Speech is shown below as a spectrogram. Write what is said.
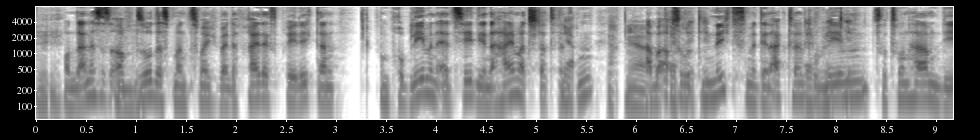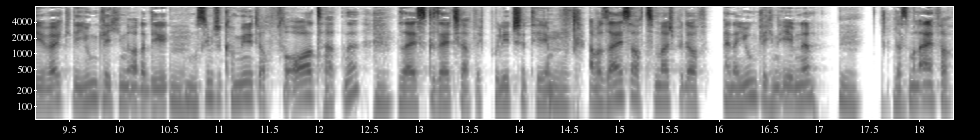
Mhm. Und dann ist es oft Mhm. so, dass man zum Beispiel bei der Freitagspredigt dann von Problemen erzählt, die in der Heimat stattfinden, Ja. aber absolut definitiv. nichts mit den aktuellen Definitiv. Problemen zu tun haben, die wirklich die Jugendlichen oder die Mhm. muslimische Community auch vor Ort hat, ne? Mhm. Sei es gesellschaftlich, politische Themen, Mhm. aber sei es auch zum Beispiel auf einer jugendlichen Ebene, Mhm. dass man einfach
